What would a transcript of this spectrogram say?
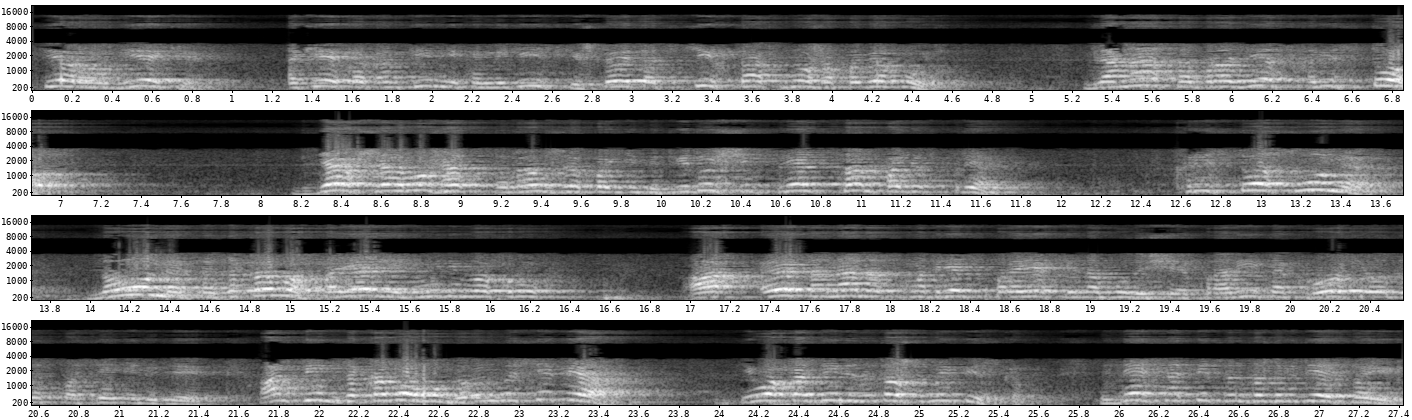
в первом веке, такие как Антимий Комедийский, что этот стих так можно повернуть? Для нас образец Христос, взявший оружие, оружие погибнет, ведущий в плен сам пойдет в плен. Христос умер, но умер-то за кого? Стояли люди вокруг. А это надо смотреть в проекте на будущее. Пролита кровь его для спасения людей. Антим за кого умер? Он за себя. Его ходили за то, что он епископ. Здесь написано за друзей своих.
